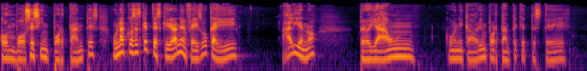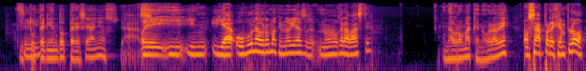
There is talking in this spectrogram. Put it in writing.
con voces importantes. Una cosa es que te escriban en Facebook ahí alguien, ¿no? Pero ya un comunicador importante que te esté y Sí. tú teniendo 13 años, ya Oye, ¿y, y, y ya hubo una broma que no, habías, no grabaste? una broma que no grabé. O sea, por ejemplo,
